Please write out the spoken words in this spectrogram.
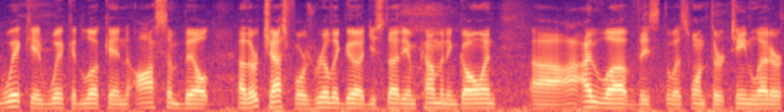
Wicked, wicked looking, awesome built. Uh, their chest floor is really good. You study them coming and going. Uh, I love this, this 113 letter.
